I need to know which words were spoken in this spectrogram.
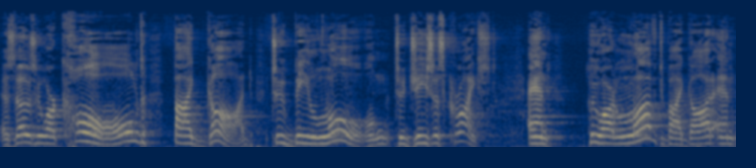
as those who are called by God to belong to Jesus Christ, and who are loved by God and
